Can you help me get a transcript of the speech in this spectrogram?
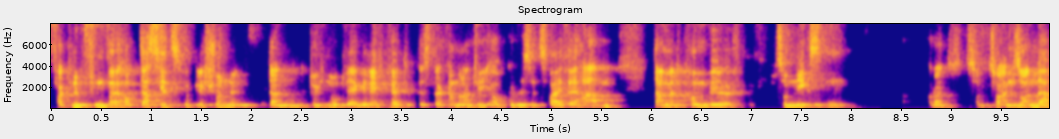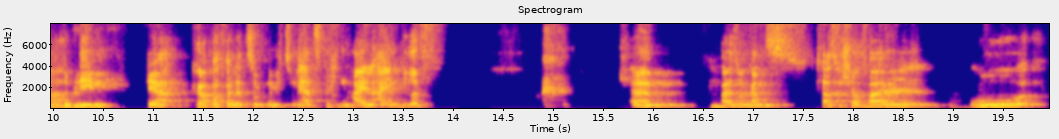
verknüpfen, weil ob das jetzt wirklich schon dann durch Notwehr gerechtfertigt ist, da kann man natürlich auch gewisse Zweifel haben. Damit kommen wir zum nächsten oder zu, zu einem Sonderproblem der Körperverletzung, nämlich zum ärztlichen Heileingriff. Ähm, also ganz klassischer Fall, wo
